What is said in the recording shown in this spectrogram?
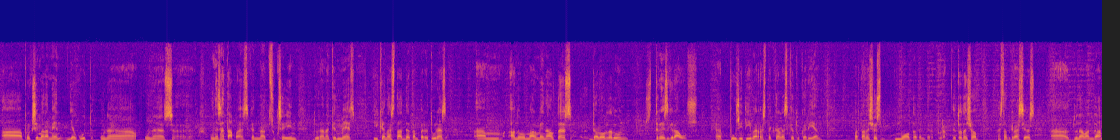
Uh, aproximadament hi ha hagut una, unes, uh, unes etapes que han anat succeint durant aquest mes i que han estat de temperatures um, anormalment altes de l'ordre d'uns 3 graus uh, positives respecte a les que tocarien. Per tant, això és molta temperatura. I tot això ha estat gràcies, uh, d'una banda,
